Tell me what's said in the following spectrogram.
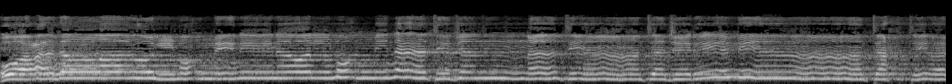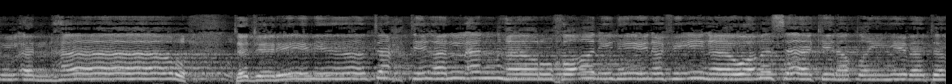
وعد الله المؤمنين والمؤمنات جنات تجري من تحتها الأنهار. تجري من تحتها الأنهار خالدين فيها ومساكن طيبة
